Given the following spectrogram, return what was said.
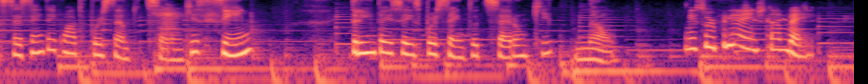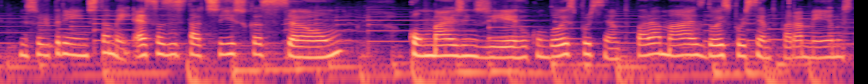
64% disseram que sim, 36% disseram que não. Me surpreende também. Me surpreende também. Essas estatísticas são com margens de erro com 2% para mais, 2% para menos,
